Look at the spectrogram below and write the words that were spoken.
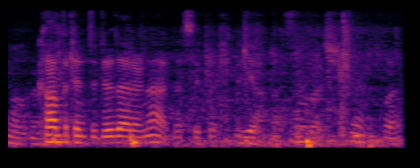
Well, competent to do that or not? That's the question. Yeah, that's the question. Yeah, well,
